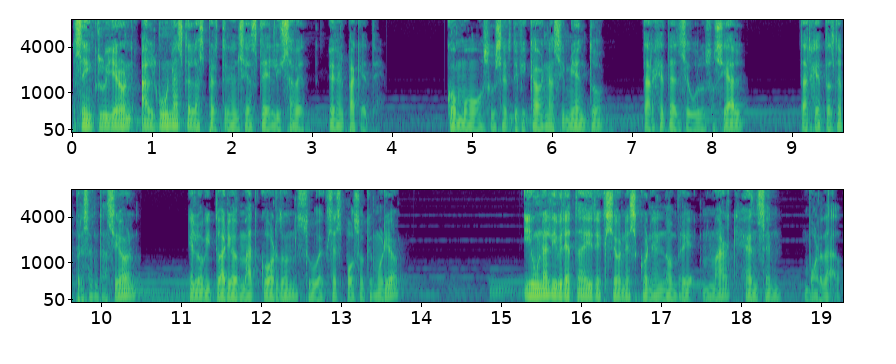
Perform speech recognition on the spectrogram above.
se incluyeron algunas de las pertenencias de Elizabeth en el paquete, como su certificado de nacimiento, tarjeta del Seguro Social, tarjetas de presentación el obituario de Matt Gordon, su ex esposo que murió, y una libreta de direcciones con el nombre Mark Hansen bordado.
